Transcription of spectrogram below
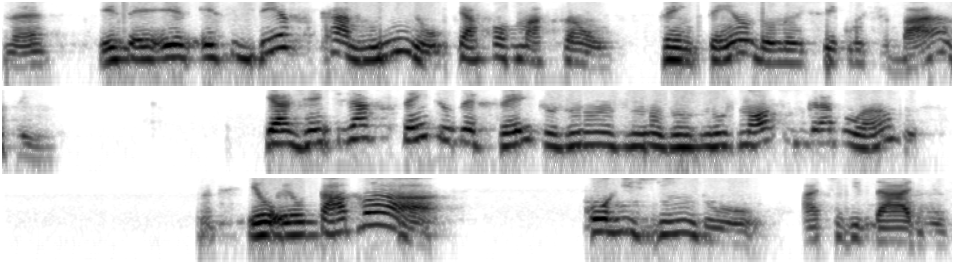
né, esse, esse descaminho que a formação vem tendo nos ciclos de base, que a gente já sente os efeitos nos, nos, nos nossos graduandos. Eu estava corrigindo atividades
